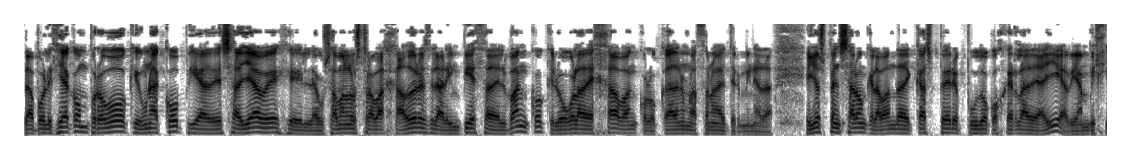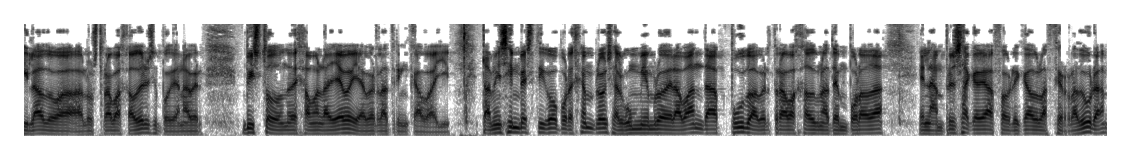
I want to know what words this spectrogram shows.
La policía comprobó que una copia de esa llave eh, la usaban los trabajadores de la limpieza del banco, que luego la dejaban colocada en una zona determinada. Ellos pensaron que la banda de Casper pudo cogerla de allí, habían vigilado a los trabajadores y podían haber visto dónde dejaban la llave y haberla trincado allí. También se investigó, por ejemplo, si algún miembro de la banda pudo haber trabajado una temporada en la empresa que había fabricado la cerradura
